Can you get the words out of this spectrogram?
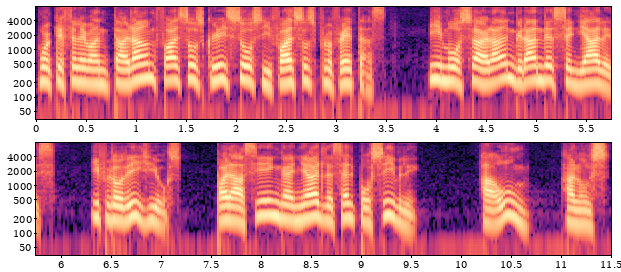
porque se levantarán falsos cristos y falsos profetas, y mostrarán grandes señales y prodigios, para así engañar de ser posible, aún a los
